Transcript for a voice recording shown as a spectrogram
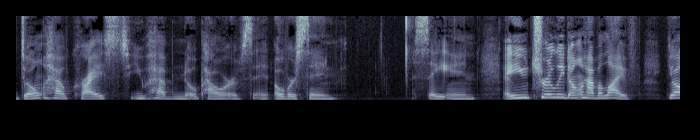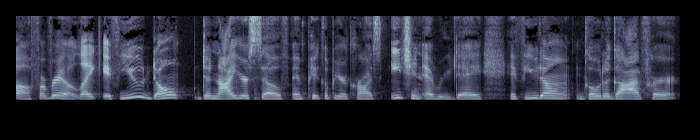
don't have Christ, you have no power of sin over sin, Satan, and you truly don't have a life. Y'all, for real. Like if you don't deny yourself and pick up your cross each and every day, if you don't go to God for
